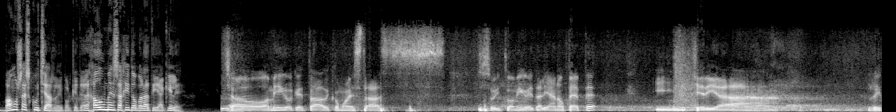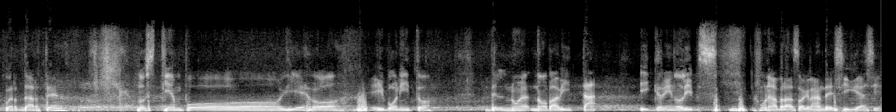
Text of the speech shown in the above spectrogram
vamos a escucharle, porque te ha dejado un mensajito para ti, Aquile. Ciao amigo, ¿qué tal? ¿Cómo estás? Soy tu amigo italiano Pepe y quería recordarte los tiempos viejos y bonitos del Nue- Nova Vita y Green Leaves. Un abrazo grande, sigue así.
